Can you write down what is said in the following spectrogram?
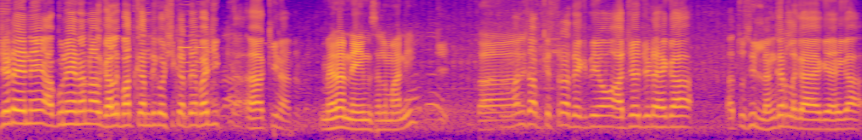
ਜਿਹੜੇ ਨੇ ਆਗੂ ਨੇ ਇਹਨਾਂ ਨਾਲ ਗੱਲਬਾਤ ਕਰਨ ਦੀ ਕੋਸ਼ਿਸ਼ ਕਰਦੇ ਆ ਬਾਈ ਜੀ ਕੀ ਨਾਮ ਤੁਹਾਡਾ? ਮੇਰਾ ਨੇਮ ਸਲਮਾਨੀ। ਤਾਂ ਮਾਨੀ ਸਾਹਿਬ ਕਿਸ ਤਰ੍ਹਾਂ ਦੇਖਦੇ ਹੋ? ਅੱਜ ਜਿਹੜਾ ਹੈਗਾ ਤੁਸੀਂ ਲੰਗਰ ਲਗਾਇਆ ਗਿਆ ਹੈਗਾ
